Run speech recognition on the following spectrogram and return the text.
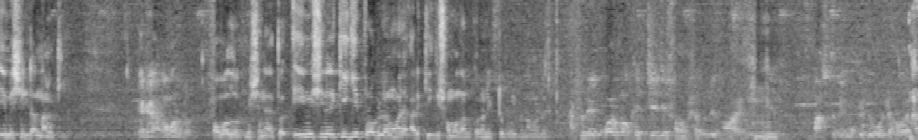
এই মেশিনটার নাম কি? এটা অমূল্য অবলোক মেশিন হ্যাঁ তো এই মেশিনের কি কি প্রবলেম হয় আর কি কি সমাধান করেন একটু বলবেন আমাদেরকে? আসলে কর্মক্ষেত্রে যে সমস্যাগুলি হয় বাস্তবে মুখে তো বললে হবে না।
